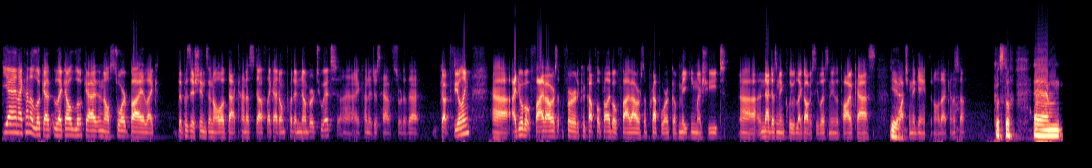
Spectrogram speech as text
yeah, yeah. And I kind of look at like I'll look at and I'll sort by like the positions and all of that kind of stuff. Like I don't put a number to it. Uh, I kind of just have sort of that gut feeling. Uh, I do about five hours for the cupful, probably about five hours of prep work of making my sheet, uh, and that doesn't include like obviously listening to the podcasts, Yeah. watching the games, and all that kind of stuff. Good stuff. Um,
